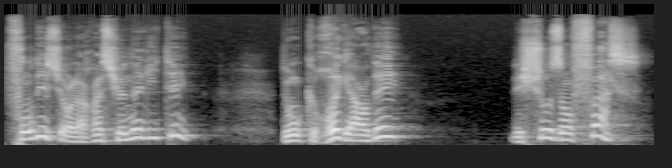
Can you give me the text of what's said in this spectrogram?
fondée sur la rationalité. Donc regardez les choses en face,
